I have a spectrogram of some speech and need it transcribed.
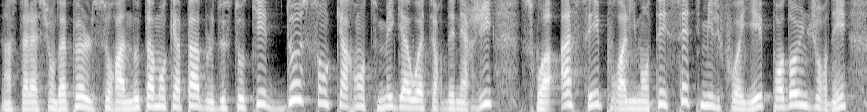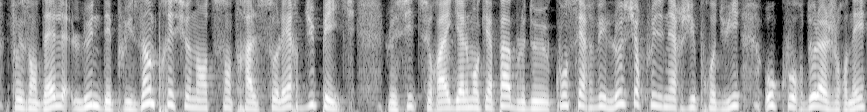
L'installation d'Apple sera notamment capable de stocker 240 MWh d'énergie, soit assez pour alimenter 7000 foyers pendant une journée, faisant d'elle l'une des plus impressionnantes centrales solaires du pays. Le site sera également capable de conserver le surplus d'énergie produit au cours de la journée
